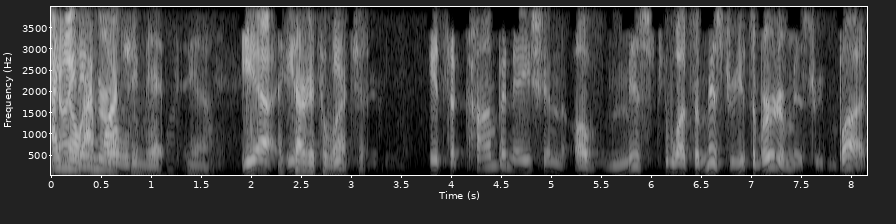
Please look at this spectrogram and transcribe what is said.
I know. I'm Girls, watching it. Yeah, Yeah, I started to watch it. it's a combination of mystery. Well, it's a mystery. It's a murder mystery, but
